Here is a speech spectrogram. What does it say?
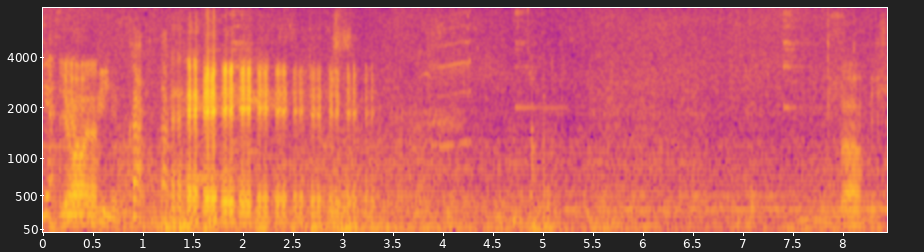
Ja, Ja. So, ich,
